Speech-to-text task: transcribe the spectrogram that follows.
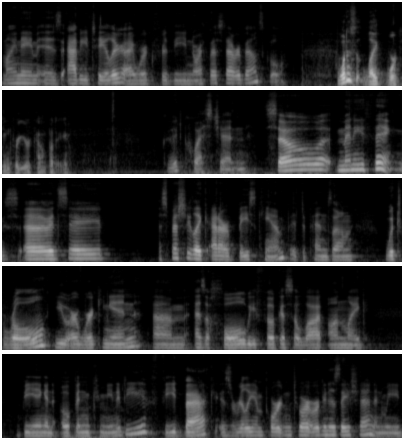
My name is Abby Taylor. I work for the Northwest Outward Bound School. What is it like working for your company? Good question. So many things. Uh, I would say, especially like at our base camp, it depends on which role you are working in. Um, as a whole, we focus a lot on like being an open community. Feedback is really important to our organization, and we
